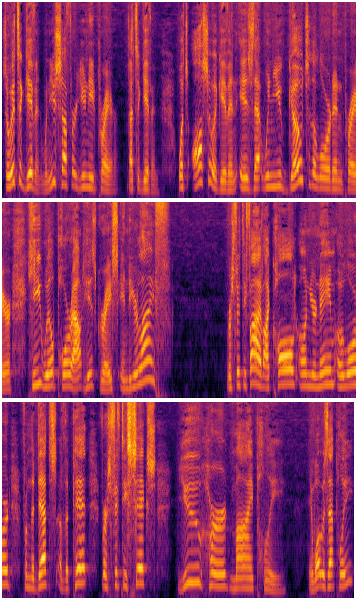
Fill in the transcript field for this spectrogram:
so it's a given. When you suffer, you need prayer. That's a given. What's also a given is that when you go to the Lord in prayer, He will pour out His grace into your life. Verse 55, I called on your name, O Lord, from the depths of the pit. Verse 56, you heard my plea. And what was that plea?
